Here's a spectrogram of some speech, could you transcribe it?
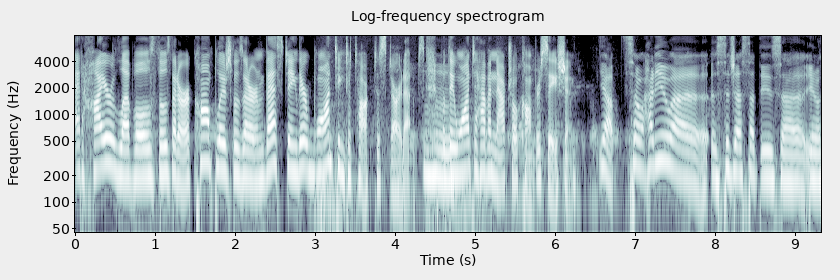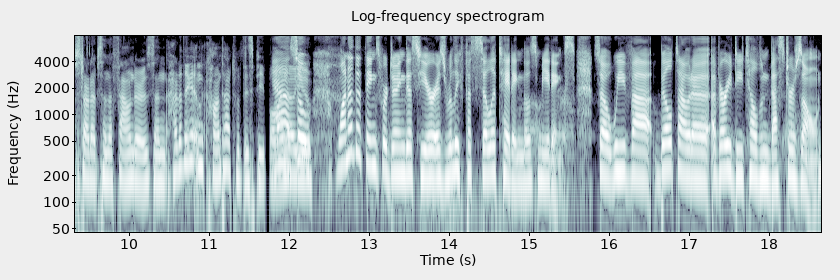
at higher levels, those that are accomplished, those that are investing, they're wanting to talk to startups, but mm-hmm. they want to have a natural conversation. Yeah. So, how do you uh, suggest that these, uh, you know, startups and the founders, and how do they get in contact with these people? I Yeah. So you- one of the things we're doing this year is really facilitating those meetings. So we've uh, built out a, a very detailed investor zone,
